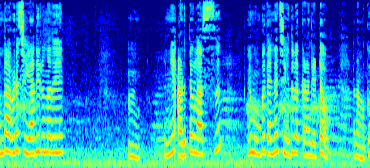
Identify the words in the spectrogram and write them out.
എന്താ അവിടെ ചെയ്യാതിരുന്നത്. ഇനി അടുത്ത ക്ലാസ്സിന് മുമ്പ് തന്നെ ചെയ്തു വെക്കണം കേട്ടോ. അപ്പൊ നമുക്ക്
